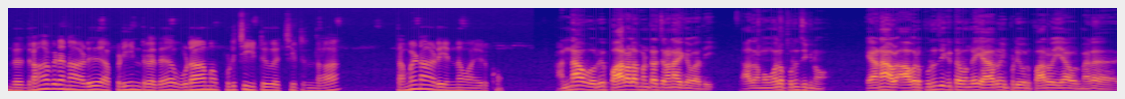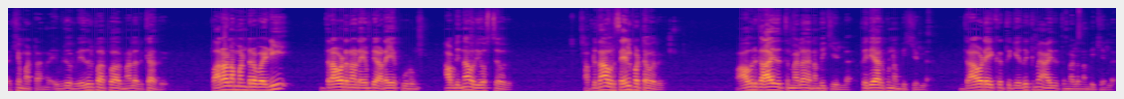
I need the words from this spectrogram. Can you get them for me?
இந்த திராவிட நாடு அப்படின்றத விடாம பிடிச்சிக்கிட்டு வச்சிட்டு இருந்தா தமிழ்நாடு என்னவா இருக்கும்? அண்ணா ஒரு பாராளுமன்ற ஜனநாயகவாதி. அதை நம்ம முதல்ல புரிஞ்சுக்கணும். ஏன்னா அவ- அவரை புரிஞ்சுக்கிட்டவங்க யாரும் இப்படி ஒரு பார்வையாக அவர் மேலே வைக்க மாட்டாங்க. இப்படி ஒரு எதிர்பார்ப்பு அவர் மேலே இருக்காது. பாராளுமன்ற வழி திராவிட நாடை எப்படி அடையக்கூடும்? அப்படின்னு அவர் யோசித்தவர் அப்படி தான் அவர் செயல்பட்டவர். அவருக்கு ஆயுதத்து மேலே நம்பிக்கை இல்லை. பெரியாருக்கும் நம்பிக்கை இல்லை. திராவிட இயக்கத்துக்கு எதுக்குமே ஆயுதத்து மேலே நம்பிக்கை இல்லை.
